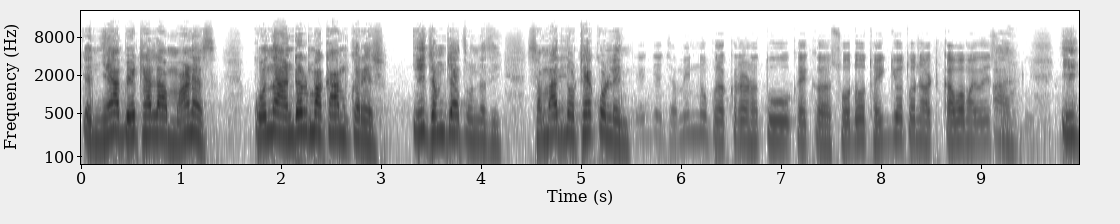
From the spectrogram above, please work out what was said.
કે ત્યાં બેઠેલા માણસ કોના અંડરમાં કામ કરે છે? એ સમજાતું નથી. સમાજનો ઠેકો લઈને. જમીનનું પ્રકરણ હતું કંઈક સોદો થઈ ગયો હતો ને અટકાવવામાં આવ્યો? એ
